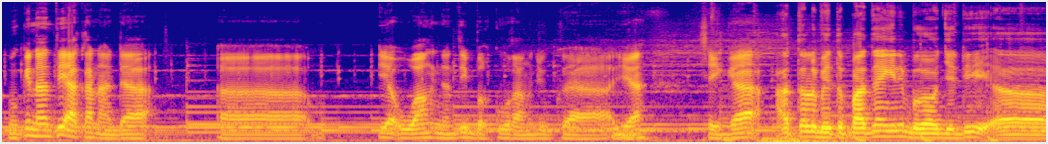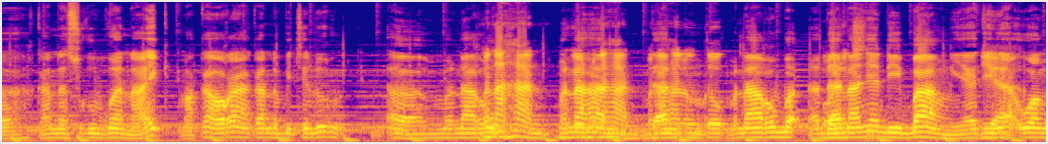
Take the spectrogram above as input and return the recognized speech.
mungkin nanti akan ada eh, ya uang nanti berkurang juga ya, sehingga Atau lebih tepatnya gini bro, jadi eh, karena suku bunga naik maka orang akan lebih cenderung eh, menaruh menahan, menahan, menahan, menahan dan untuk menaruh produksi. dananya di bank ya Iya. jadinya uang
